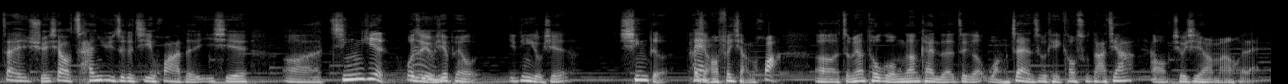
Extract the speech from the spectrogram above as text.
在学校参与这个计划的一些呃经验，或者有些朋友一定有些心得，他想要分享的话，呃，怎么样透过我们刚刚看的这个网站，是不是可以告诉大家？好，休息一下，马上回来。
